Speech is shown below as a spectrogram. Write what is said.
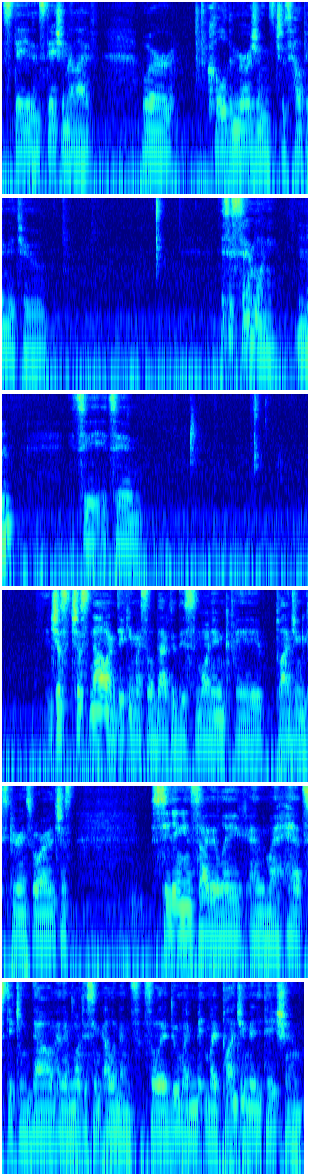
state and stage in my life, where cold immersion is just helping me to. It's a ceremony. Mm-hmm. It's a it's a. Just just now I'm taking myself back to this morning a plunging experience where I just sitting inside the lake and my head sticking down and I'm noticing elements. So what I do my my plunging meditation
